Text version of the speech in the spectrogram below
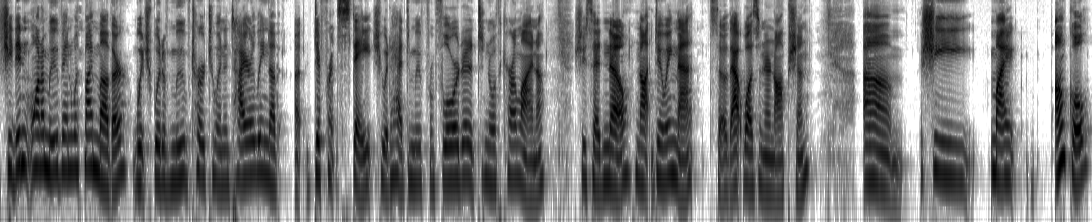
she didn't want to move in with my mother, which would have moved her to an entirely uh, different state. She would have had to move from Florida to North Carolina. She said, no, not doing that. So that wasn't an option. Um, she, my uncle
